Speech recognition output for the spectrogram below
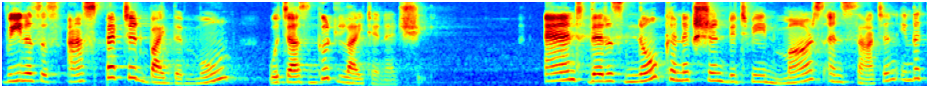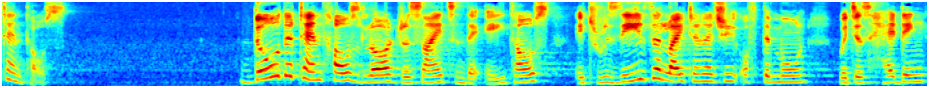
Venus is aspected by the moon, which has good light energy. And there is no connection between Mars and Saturn in the 10th house. Though the 10th house lord resides in the 8th house, it receives the light energy of the moon, which is heading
